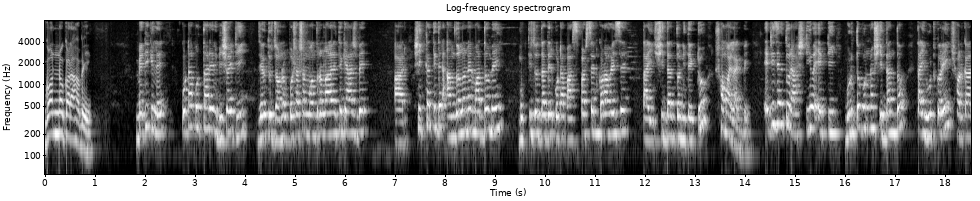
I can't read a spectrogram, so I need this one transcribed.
গণ্য করা হবে। মেডিকেলে কোটা প্রত্যাহারের বিষয়টি যেহেতু জনপ্রশাসন মন্ত্রণালয় থেকে আসবে আর শিক্ষার্থীদের আন্দোলনের মাধ্যমেই মুক্তিযোদ্ধাদের কোটা পাঁচ পার্সেন্ট করা হয়েছে, তাই সিদ্ধান্ত নিতে একটু সময় লাগবে। এটি যেহেতু রাষ্ট্রীয় একটি গুরুত্বপূর্ণ সিদ্ধান্ত, তাই হুট করেই সরকার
